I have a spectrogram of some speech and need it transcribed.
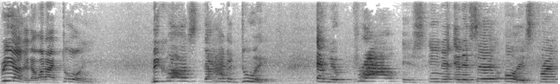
Really, that's what I told him. Because they had to do it. And the crowd is in it. And they say, oh, his friend,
